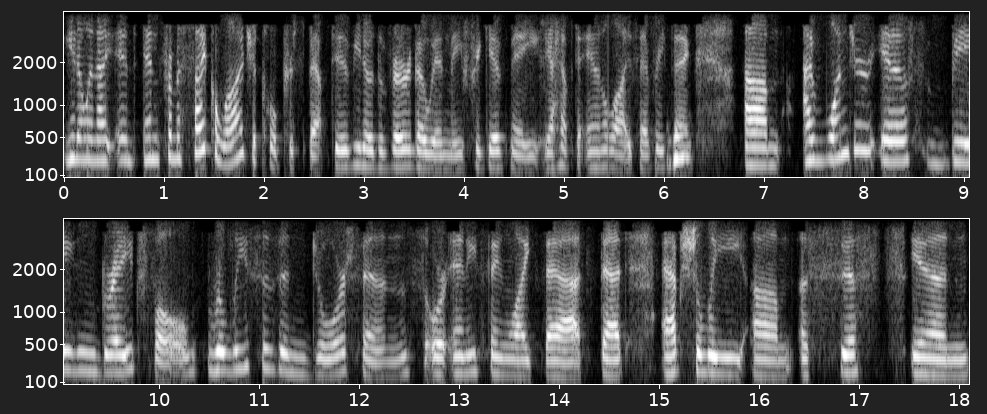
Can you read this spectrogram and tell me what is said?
you know and i and, and from a psychological perspective you know the virgo in me forgive me i have to analyze everything mm-hmm. um i wonder if being grateful releases endorphins or anything like that that actually um assists in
